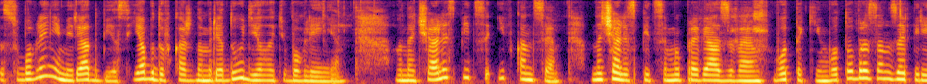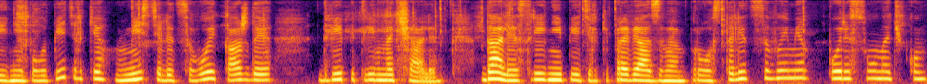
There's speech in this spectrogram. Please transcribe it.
с убавлениями, ряд без. Я буду в каждом ряду делать убавления в начале спицы и в конце. В начале спицы мы провязываем вот таким вот образом за передние полупетельки вместе лицевой каждые две петли в начале. Далее средние петельки провязываем просто лицевыми по рисунку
